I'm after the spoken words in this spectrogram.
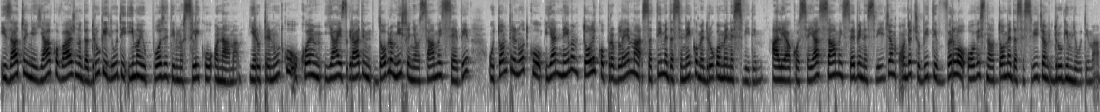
i zato im je jako važno da drugi ljudi imaju pozitivnu sliku o nama. Jer u trenutku u kojem ja izgradim dobro mišljenje o samoj sebi, u tom trenutku ja nemam toliko problema sa time da se nekome drugome ne svidim. Ali ako se ja i sebi ne sviđam, onda ću biti vrlo ovisna o tome da se sviđam drugim ljudima.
